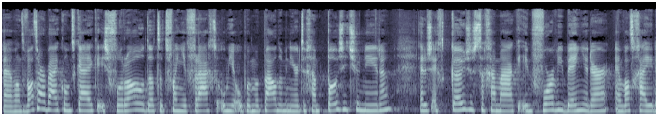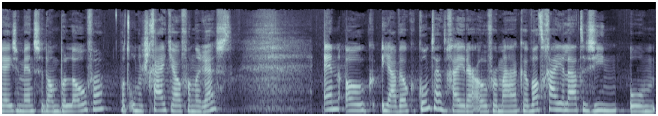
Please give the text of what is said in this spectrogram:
Uh, want wat daarbij komt kijken is vooral dat het van je vraagt om je op een bepaalde manier te gaan positioneren. En dus echt keuzes te gaan maken in voor wie ben je er en wat ga je deze mensen dan beloven? Wat onderscheidt jou van de rest? En ook ja, welke content ga je daarover maken? Wat ga je laten zien om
